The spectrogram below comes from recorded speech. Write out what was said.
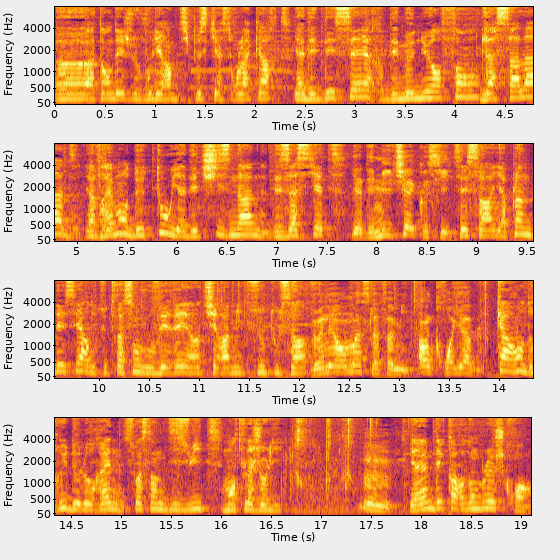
Euh, attendez, je vais vous lire un petit peu ce qu'il y a sur la carte. Il y a des desserts, des menus enfants, de la salade. Il y a vraiment de tout. Il y a des cheese naan, des assiettes. Il y a des milkshakes aussi. C'est ça, il y a plein de desserts. De toute façon, vous verrez, hein, tiramisu, tout ça. Venez en masse la famille. Incroyable. 40 rue de Lorraine, 78, Mantes-la-Jolie. Hmm. Il y a même des cordons bleus, je crois.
